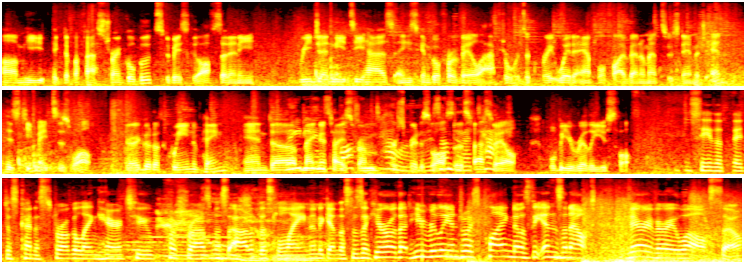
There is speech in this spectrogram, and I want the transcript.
Um, he picked up a fast Tranquil Boots to basically offset any regen needs he has, and he's going to go for a Veil afterwards. A great way to amplify Venomancer's damage and his teammates as well. Very good with Queen of Pain and uh, Radiant's Magnetize from Earth Spirit as well, so under this fast. Veil will be really useful. You can see that they're just kind of struggling here to push Rasmus out of this lane. And again, this is a hero that he really enjoys playing, knows the ins and outs very, very well. So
